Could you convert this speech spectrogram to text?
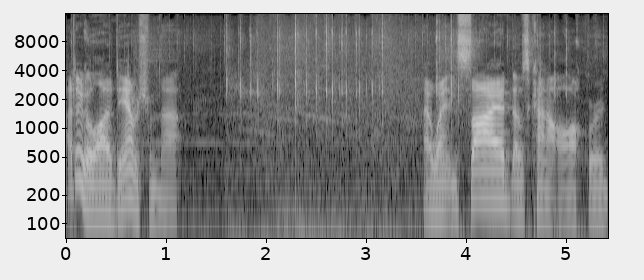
I took a lot of damage from that. I went inside. That was kind of awkward.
